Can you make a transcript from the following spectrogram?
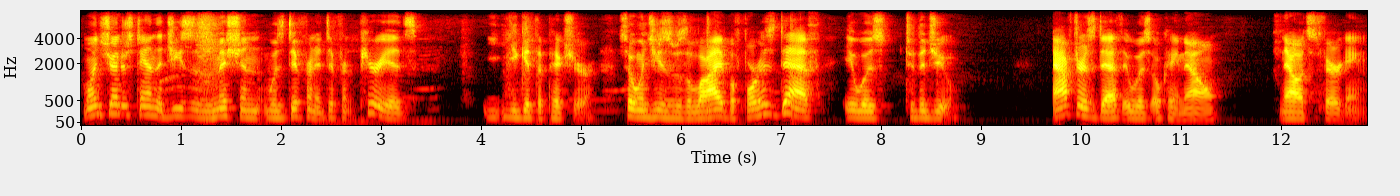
Once you understand that Jesus' mission was different at different periods, you get the picture. So when Jesus was alive before his death, it was to the Jew. After his death, it was okay, now now it's fair game.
